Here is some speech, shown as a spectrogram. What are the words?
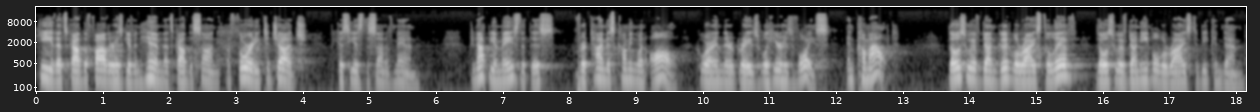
He, that's God the Father, has given him, that's God the Son, authority to judge because he is the Son of Man. Do not be amazed at this, for a time is coming when all who are in their graves will hear his voice and come out. Those who have done good will rise to live, those who have done evil will rise to be condemned.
